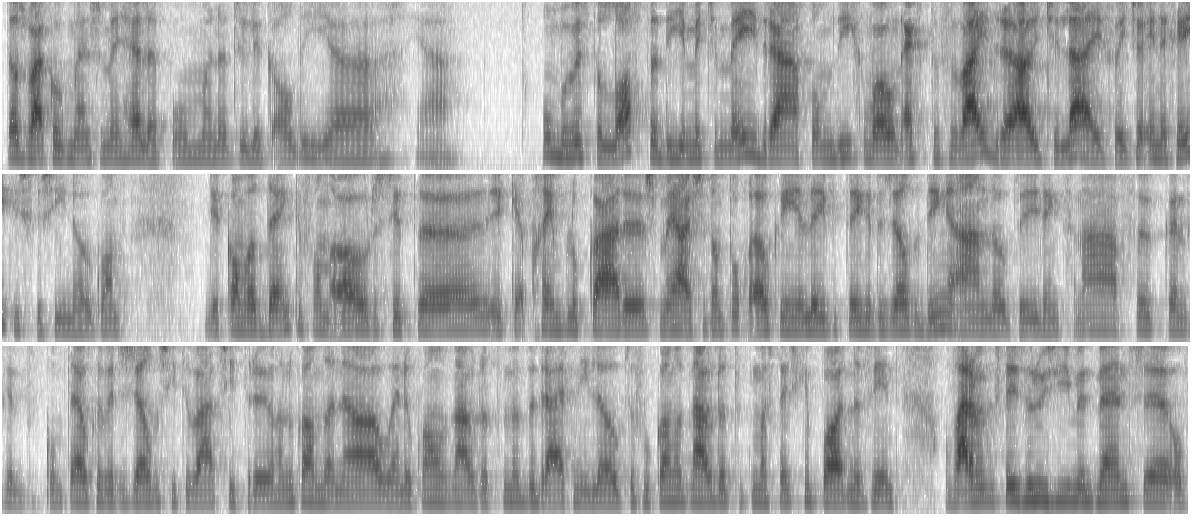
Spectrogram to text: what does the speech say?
dat is waar ik ook mensen mee help. Om uh, natuurlijk al die, uh, ja, onbewuste lasten die je met je meedraagt, om die gewoon echt te verwijderen uit je lijf. Weet je, energetisch gezien ook. Want je kan wel denken van, oh, er zit, uh, ik heb geen blokkades. Maar ja, als je dan toch elke in je leven tegen dezelfde dingen aanloopt. En je denkt van, ah, fuck. En het komt elke weer dezelfde situatie terug. En hoe kan dat nou? En hoe kan het nou dat mijn bedrijf niet loopt? Of hoe kan het nou dat ik maar steeds geen partner vind? Of waarom heb ik steeds ruzie met mensen? Of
